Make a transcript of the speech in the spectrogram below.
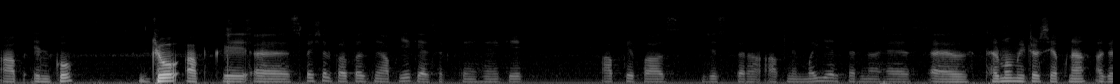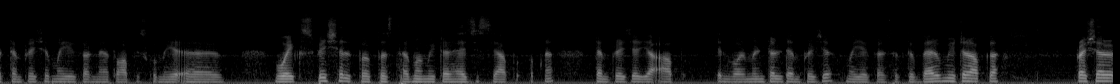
آپ ان کو، جو آپ کے اسپیشل پرپز میں آپ یہ کہہ سکتے ہیں کہ آپ کے پاس جس طرح آپ نے میئر کرنا ہے تھرمومیٹر سے اپنا اگر ٹیمپریچر میئر کرنا ہے تو آپ اس کو وہ ایک اسپیشل پرپز تھرمومیٹر ہے جس سے آپ اپنا ٹیمپریچر یا آپ انوائرمنٹل ٹیمپریچر میئر کر سکتے ہو۔ بیرومیٹر آپ کا پریشر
